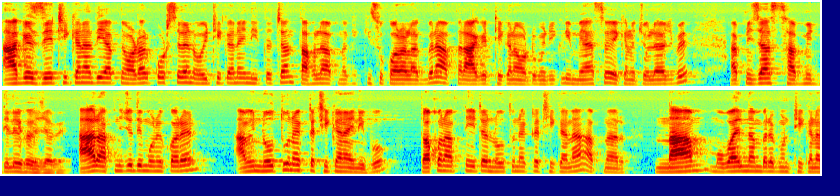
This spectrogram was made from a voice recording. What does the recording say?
আগে যে ঠিকানা দিয়ে আপনি অর্ডার করছিলেন, ওই ঠিকানায় নিতে চান, তাহলে আপনাকে কিছু করা লাগবে না। আপনার আগের ঠিকানা অটোমেটিকলি ম্যাচ হয়ে এখানে চলে আসবে। আপনি জাস্ট সাবমিট দিলেই হয়ে যাবে। আর আপনি যদি মনে করেন আমি নতুন একটা ঠিকানায় নিব। তখন আপনি এটা নতুন একটা ঠিকানা আপনার নাম, মোবাইল নাম্বার এবং ঠিকানা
